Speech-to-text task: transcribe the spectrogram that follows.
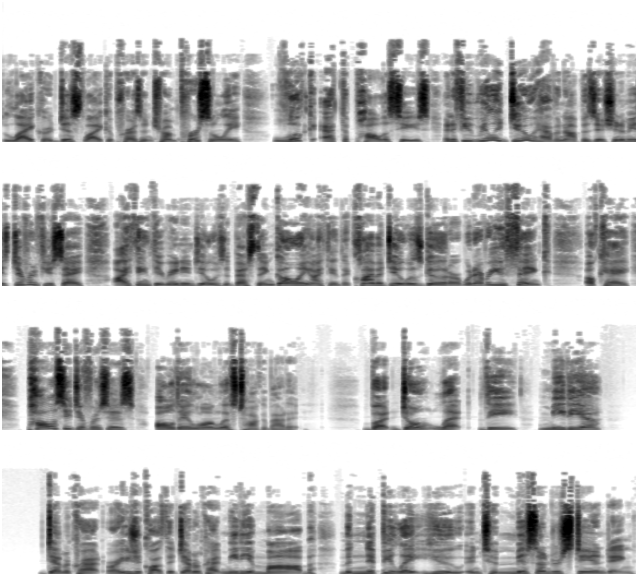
like or dislike of President Trump personally, look at the policies. And if you really do have an opposition, I mean, it's different if you say, I think the Iranian deal was the best thing going, I think the climate deal was good, or whatever you think. Okay, policy differences all day long, let's talk about it. But don't let the media Democrat, or I usually call it the Democrat media mob, manipulate you into misunderstanding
